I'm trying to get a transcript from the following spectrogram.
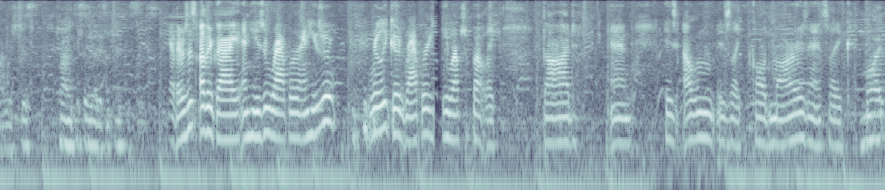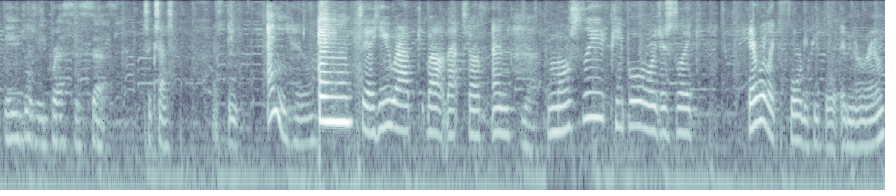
I was just trying to say that as an emphasis. Yeah, there was this other guy, and he's a rapper, and he's a really good rapper. He raps about like God, and his album is like called Mars, and it's like My angels repress success. success. That's deep. Anywho, ding. So yeah, he rapped about that stuff, and Yeah. mostly people were just like, there were like 40 people in the room.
